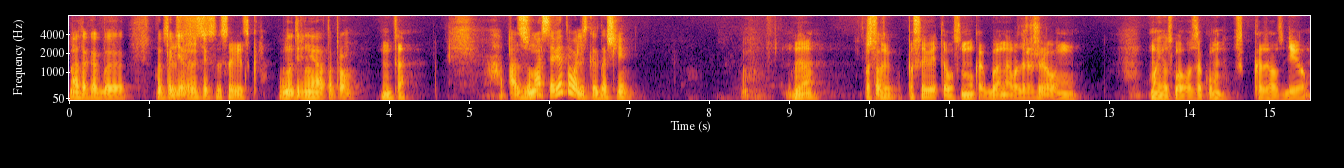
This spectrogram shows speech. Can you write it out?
Ну, это как бы вы поддерживаете С- Советская. внутренний автопром. Да. А с женой советовались, когда шли? Да. Что? Посо- Посоветовался. Ну, как бы она возражала. Ну, мое слово закон. Сказал, сделал.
